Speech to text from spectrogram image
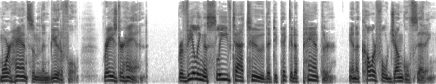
more handsome than beautiful, raised her hand, revealing a sleeve tattoo that depicted a panther in a colorful jungle setting.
